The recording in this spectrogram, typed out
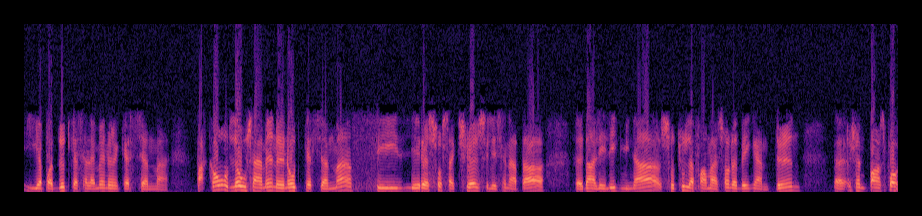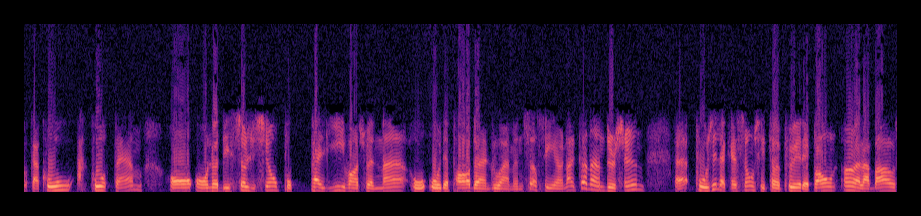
il n'y a pas de doute que ça l'amène à un questionnement. Par contre, là où ça amène un autre questionnement, c'est les ressources actuelles chez les sénateurs dans les ligues mineures, surtout la formation de Binghamton. Euh, je ne pense pas qu'à court, à court terme, on, a des solutions pour pallier éventuellement au, départ d'Andrew Hammond. Ça, c'est un. Cas d'Anderson, euh, poser la question, c'est un peu y répondre. Un, à la base,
